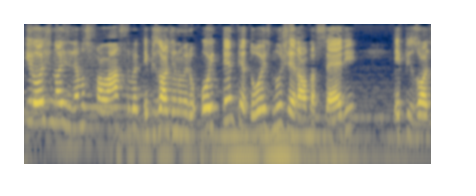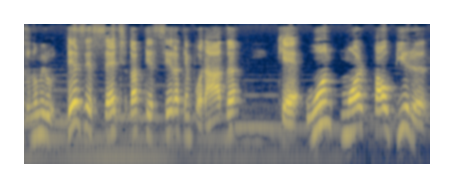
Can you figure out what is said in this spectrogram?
E hoje nós iremos falar sobre o episódio número 82 no geral da série, episódio número 17 da terceira temporada, que é One More Paul Beater.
